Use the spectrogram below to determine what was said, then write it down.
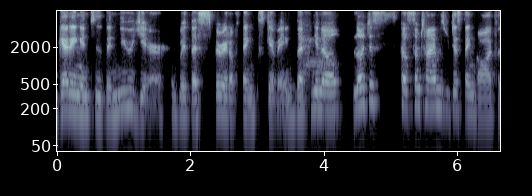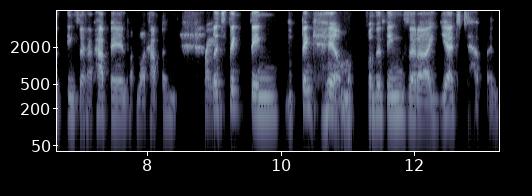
getting into the new year with the spirit of Thanksgiving that, yeah. you know, not just because sometimes we just thank God for things that have happened, have not happened. Right. Let's thank thing thank Him for the things that are yet to happen.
